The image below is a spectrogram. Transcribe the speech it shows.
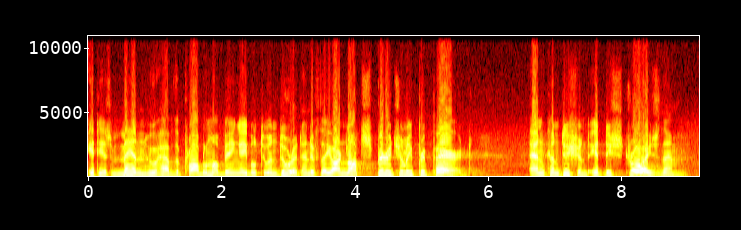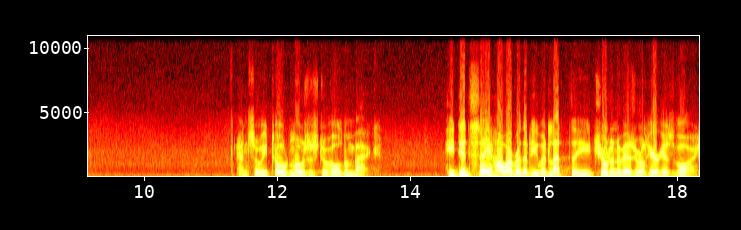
It is men who have the problem of being able to endure it. And if they are not spiritually prepared and conditioned, it destroys them. And so he told Moses to hold them back. He did say, however, that he would let the children of Israel hear his voice.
